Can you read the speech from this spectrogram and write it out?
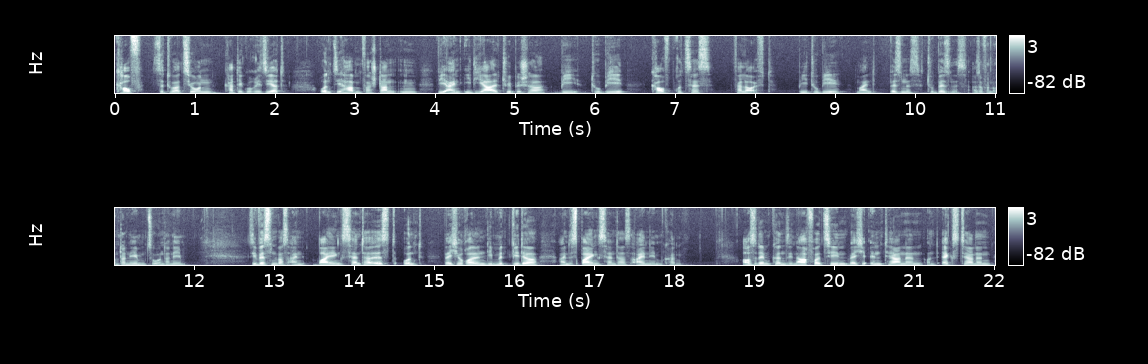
Kaufsituationen kategorisiert und Sie haben verstanden, wie ein idealtypischer B2B-Kaufprozess verläuft. B2B meint Business to Business, also von Unternehmen zu Unternehmen. Sie wissen, was ein Buying Center ist und welche Rollen die Mitglieder eines Buying Centers einnehmen können. Außerdem können Sie nachvollziehen, welche internen und externen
